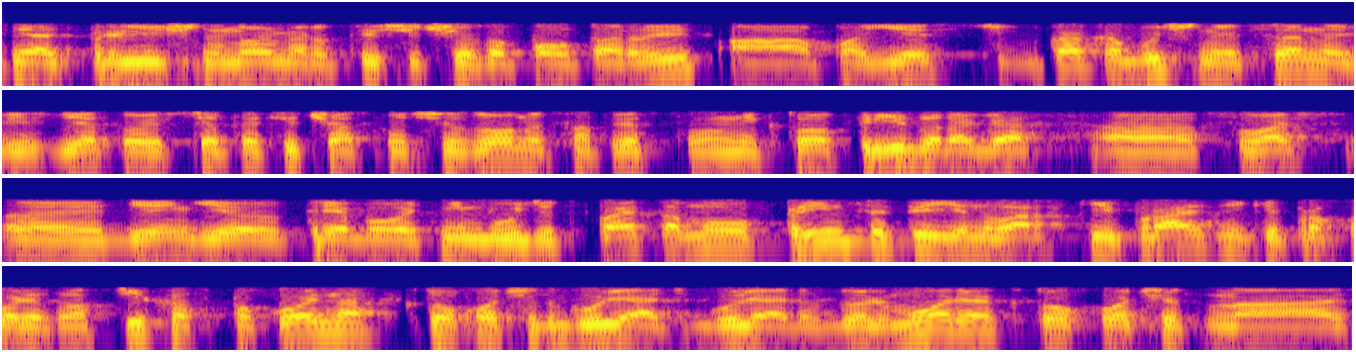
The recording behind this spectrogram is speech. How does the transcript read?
снять приличный номер тысячи за полторы, а поесть, как обычные цены везде, то есть это сейчас не сезон, и, соответственно, никто придорого э, с вас э, деньги требовать не будет. Поэтому, в принципе, январские праздники проходят у нас тихо, спокойно. Кто хочет гулять, гуляет вдоль моря, кто хочет на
